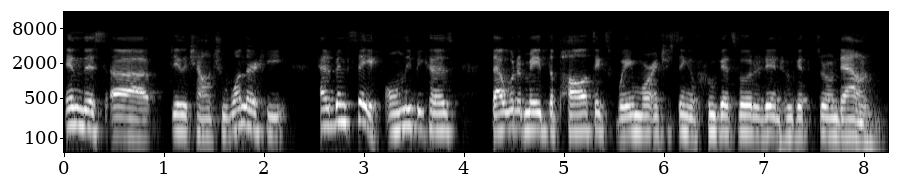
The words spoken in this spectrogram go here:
in this uh, daily challenge who won their heat had been safe, only because that would have made the politics way more interesting of who gets voted in, who gets thrown down.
